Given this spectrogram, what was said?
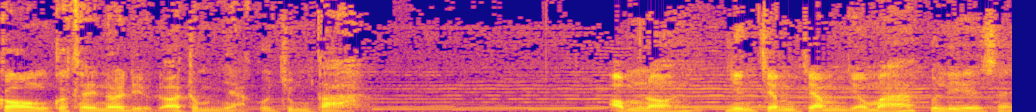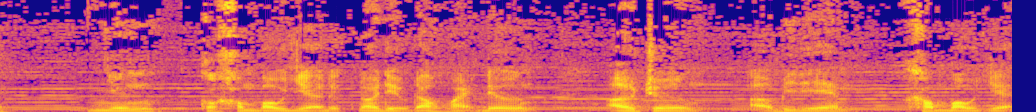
Con có thể nói điều đó trong nhà của chúng ta. Ông nói, nhìn chăm chăm vào má của Liese. Nhưng con không bao giờ được nói điều đó ngoài đường, ở trường, ở BDM, không bao giờ.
